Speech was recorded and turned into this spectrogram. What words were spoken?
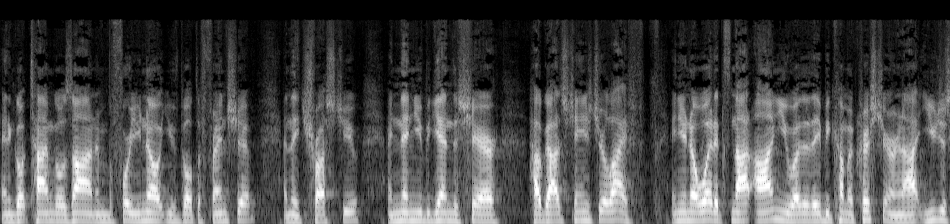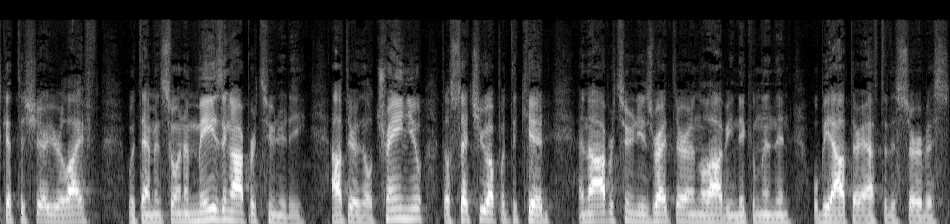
and go, time goes on, and before you know it, you've built a friendship, and they trust you, and then you begin to share how God's changed your life. And you know what? It's not on you whether they become a Christian or not. You just get to share your life with them. And so, an amazing opportunity out there. They'll train you, they'll set you up with the kid, and the opportunity is right there in the lobby. Nick and Lyndon will be out there after the service.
